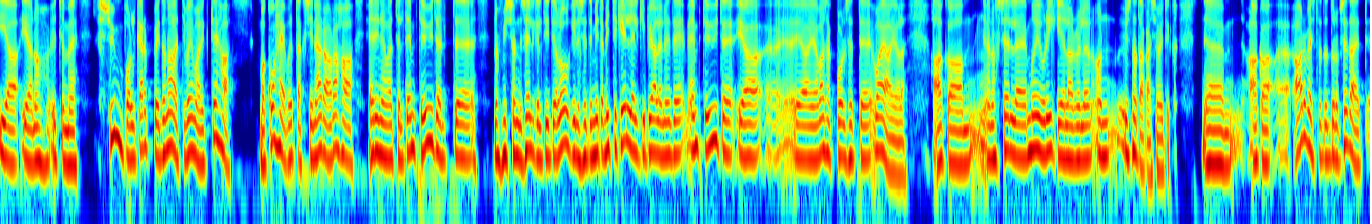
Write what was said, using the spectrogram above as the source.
ja, ja noh, ütleme sümbolkärpeid on alati võimalik teha ma kohe võtaksin ära raha erinevatelt MTÜ-delt, noh, mis on selgelt ideoloogilised ja mida mitte kellelgi peale nende MTÜ-de ja, ja, ja vasakpoolsete vaja ei ole. aga noh, selle mõju riigieelarvele on üsna tagasihoidlik. aga arvestada tuleb seda, et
